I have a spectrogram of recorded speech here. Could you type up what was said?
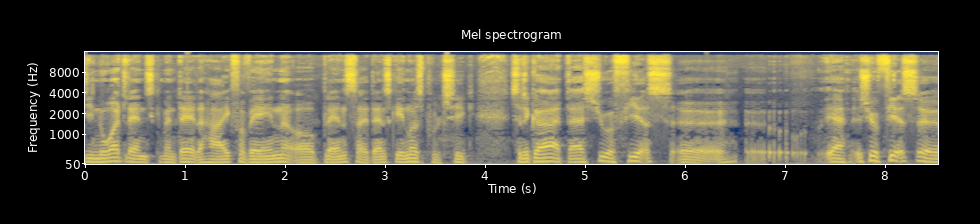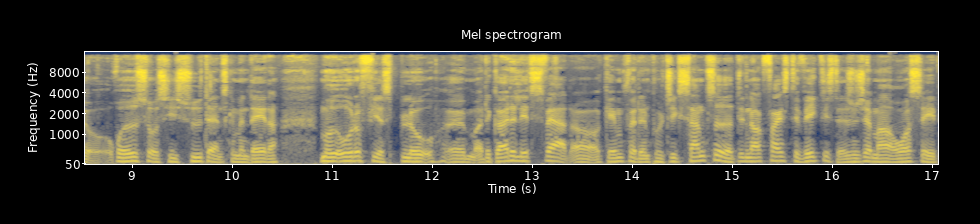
de nordatlantiske mandater har ikke for vane at blande sig i dansk indrigspolitik. Så det gør, at der er 87, øh, øh, ja, 87 øh, røde, så at sige, syddanske mandater mod 88 blå. Øh, og det gør det lidt svært at, at gennemføre den politik. Samtidig, og det er nok faktisk det vigtigste, det synes jeg er meget overset,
